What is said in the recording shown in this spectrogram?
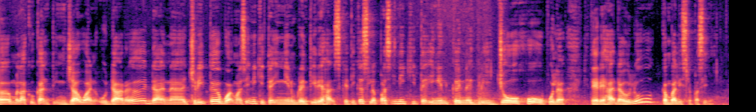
uh, melakukan tinjauan udara dan uh, cerita buat masa ini kita ingin berhenti rehat seketika selepas ini kita ingin ke negeri Johor pula. Kita rehat dahulu, kembali selepas ini.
